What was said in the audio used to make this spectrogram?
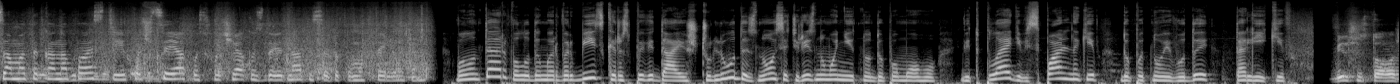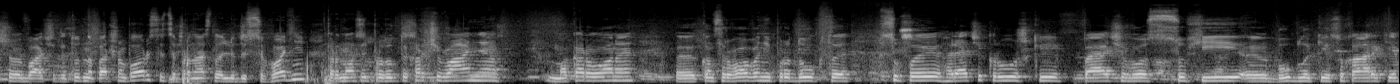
саме така напасть, і хочеться якось, хоч якось доєднатися, допомогти людям. Волонтер Володимир Вербіцький розповідає, що люди зносять різноманітну допомогу від пледів, спальників до питної води та ліків. Більшість того, що ви бачите тут на першому поверсі, це принесли люди сьогодні. Приносять продукти харчування, макарони, е, консервовані продукти, супи, гарячі кружки, печиво, сухі е, бублики, сухарики,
